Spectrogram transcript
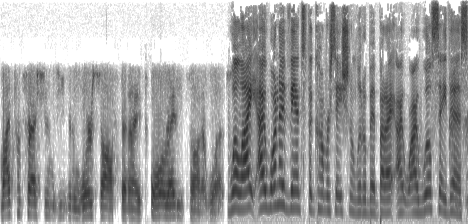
my profession's even worse off than I already thought it was. Well, I, I want to advance the conversation a little bit, but I, I, I will say this.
